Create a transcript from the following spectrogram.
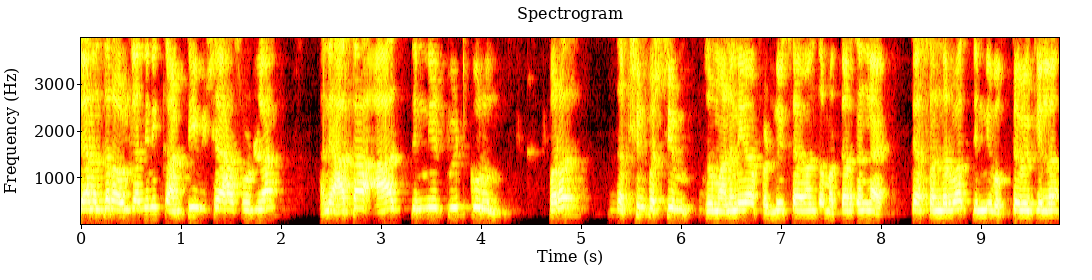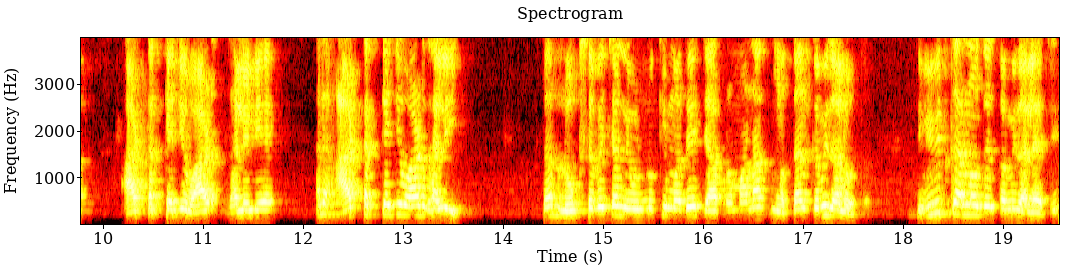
त्यानंतर राहुल गांधींनी कामठी विषय हा सोडला आणि आता आज त्यांनी ट्विट करून परत दक्षिण पश्चिम जो माननीय फडणवीस साहेबांचा मतदारसंघ आहे त्या संदर्भात त्यांनी वक्तव्य केलं. आठ टक्क्याची वाढ झालेली आहे. आणि आठ टक्क्याची वाढ झाली तर लोकसभेच्या निवडणुकीमध्ये ज्या प्रमाणात मतदान कमी झालं होतं ती विविध कारण होते कमी झाल्याचे.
